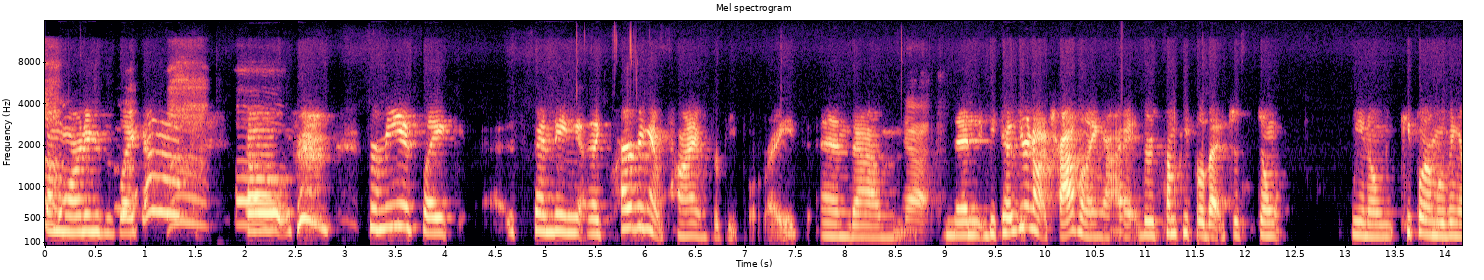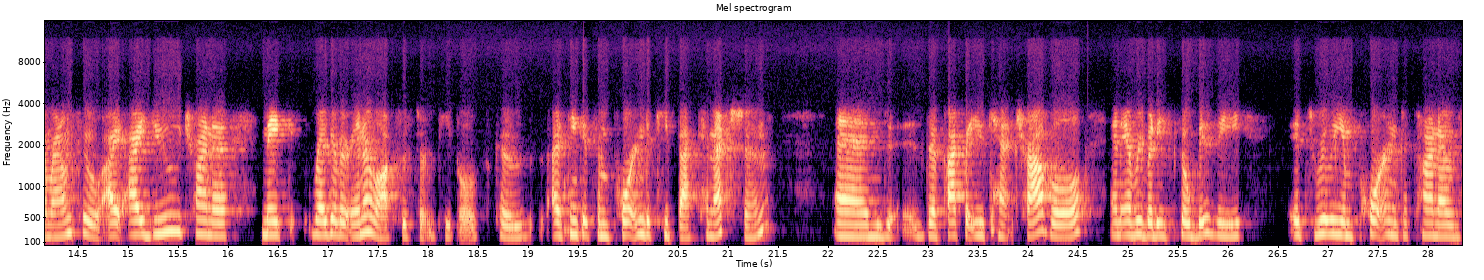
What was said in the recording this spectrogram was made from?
Some mornings it's like, ah so for me, it's like spending like carving out time for people, right? And um, yeah. And then because you're not traveling, I there's some people that just don't, you know, people are moving around. So I I do trying to make regular interlocks with certain people because I think it's important to keep that connection. And the fact that you can't travel and everybody's so busy, it's really important to kind of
